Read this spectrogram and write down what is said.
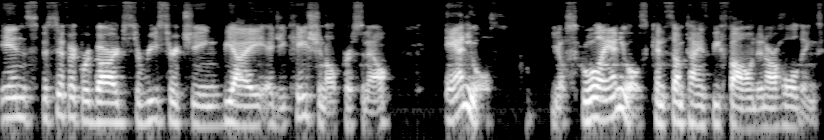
in specific regards to researching BIA educational personnel, annuals, you know, school annuals can sometimes be found in our holdings.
